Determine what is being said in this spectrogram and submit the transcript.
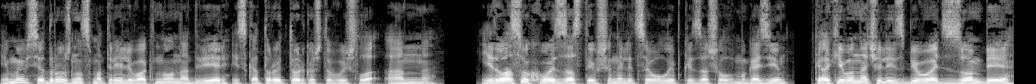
И мы все дружно смотрели в окно на дверь, из которой только что вышла Анна. Едва сухой, застывший на лице улыбкой, зашел в магазин, как его начали избивать зомби,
